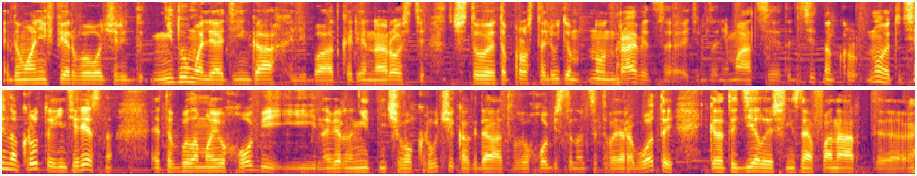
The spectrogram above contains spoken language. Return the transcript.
я думаю, они в первую очередь не думали о деньгах, либо о карьерном росте. Зачастую это просто людям, ну, нравится этим заниматься. Это действительно, ну, это действительно круто и интересно. Это было мое хобби, и, наверное, нет ничего круче, когда твое хобби становится твоей работой. И когда ты делаешь, не знаю, фанарт э,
